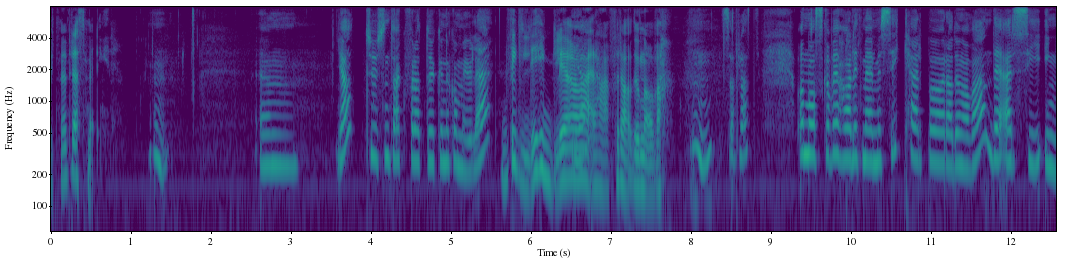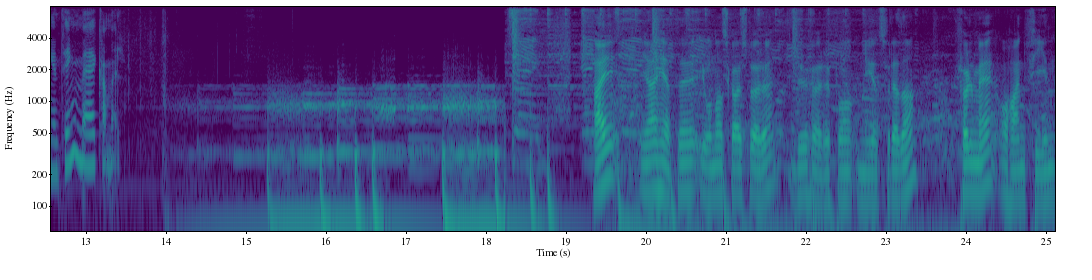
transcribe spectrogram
ut med pressemeldinger. Mm. Um, ja, tusen takk for at du kunne komme, Julie. Veldig hyggelig å være her på Radio Nova. Mm, så flott. Og nå skal vi ha litt mer musikk her på Radio Nova. Det er Si ingenting med Kamel. Hei, jeg heter Jonas Gahr Støre. Du hører på Nyhetsfredag. Følg med og ha en fin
